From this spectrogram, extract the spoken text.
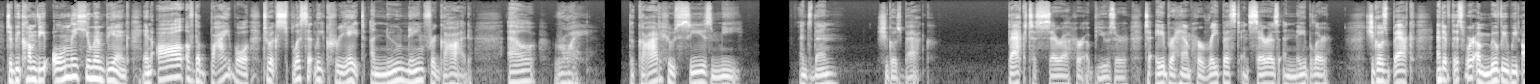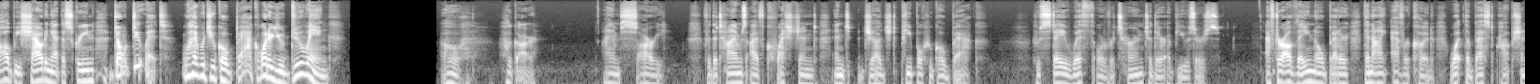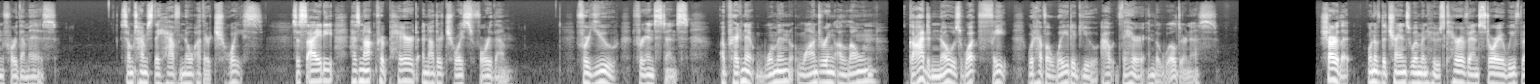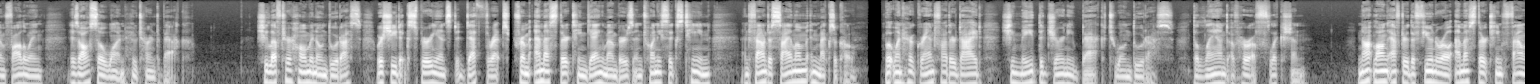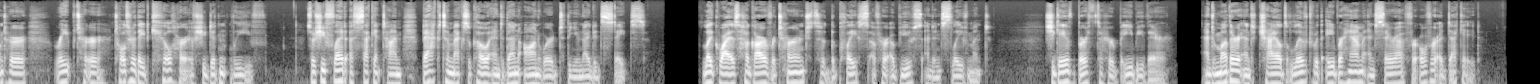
To become the only human being in all of the Bible to explicitly create a new name for God El Roi, the God who sees me. And then she goes back. Back to Sarah, her abuser, to Abraham, her rapist, and Sarah's enabler. She goes back, and if this were a movie, we'd all be shouting at the screen, Don't do it! Why would you go back? What are you doing? Oh, Hagar, I am sorry for the times I've questioned and judged people who go back, who stay with or return to their abusers. After all, they know better than I ever could what the best option for them is. Sometimes they have no other choice. Society has not prepared another choice for them. For you, for instance, a pregnant woman wandering alone, God knows what fate would have awaited you out there in the wilderness. Charlotte, one of the trans women whose caravan story we've been following, is also one who turned back. She left her home in Honduras, where she'd experienced death threats from MS 13 gang members in 2016, and found asylum in Mexico. But when her grandfather died, she made the journey back to Honduras, the land of her affliction. Not long after the funeral, MS 13 found her, raped her, told her they'd kill her if she didn't leave. So she fled a second time back to Mexico and then onward to the United States. Likewise, Hagar returned to the place of her abuse and enslavement. She gave birth to her baby there and mother and child lived with Abraham and Sarah for over a decade.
